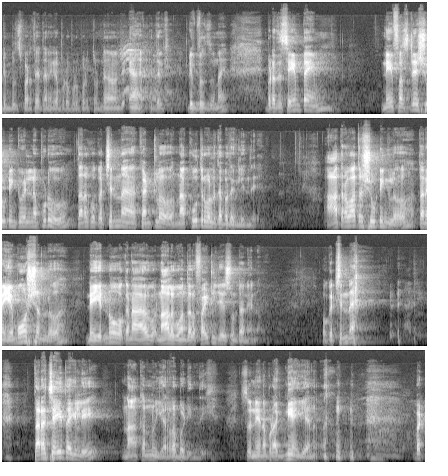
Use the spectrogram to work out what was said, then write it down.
డింపుల్స్ పడతాయి తనకి అప్పుడప్పుడు పడుతుంటా ఇద్దరికి డింపుల్స్ ఉన్నాయి. But at the same time నేను ఫస్ట్ డే షూటింగ్కి వెళ్ళినప్పుడు తనకు ఒక చిన్న కంట్లో నా కూతురు వల్ల దెబ్బ తగిలింది. ఆ తర్వాత షూటింగ్లో తన ఎమోషన్లో నేను ఎన్నో ఒక నాలుగు నాలుగు వందల ఫైట్లు చేసి ఉంటాను నేను. ఒక చిన్న తన చేయి తగిలి నా కన్ను ఎర్రబడింది. సో నేను అప్పుడు అగ్ని అయ్యాను. But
